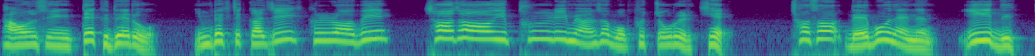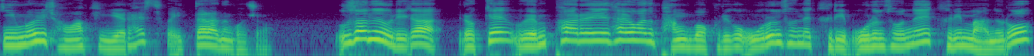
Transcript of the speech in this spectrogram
다운스윙 때 그대로 임팩트까지 클럽이 서서히 풀리면서 목표 쪽으로 이렇게 쳐서 내보내는 이 느낌을 정확히 이해를 할 수가 있다라는 거죠. 우선은 우리가 이렇게 왼팔을 사용하는 방법 그리고 오른손의 그립, 오른손의 그립만으로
